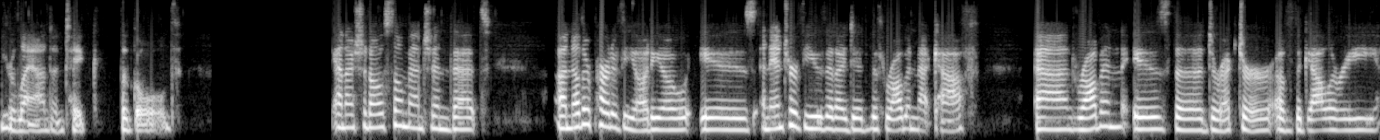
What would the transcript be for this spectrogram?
your land and take the gold. And I should also mention that another part of the audio is an interview that I did with Robin Metcalfe. And Robin is the director of the gallery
